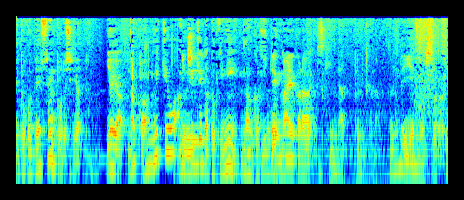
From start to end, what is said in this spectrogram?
え、どこで？銭湯で知り合ったの？いやいや、なんか、道を歩いてた時に、なんかす見て前から好きになってみたいな。ほんで家に押し入って、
